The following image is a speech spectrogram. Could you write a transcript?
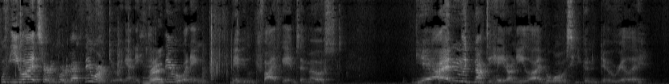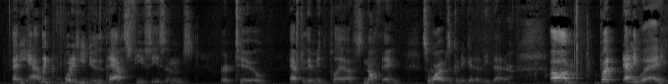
with Eli at starting quarterback, they weren't doing anything. Right. They were winning maybe like five games at most. Yeah, and like not to hate on Eli, but what was he gonna do really? He had like what did he do the past few seasons or two after they made the playoffs? Nothing. So why was it gonna get any better? Um, but anyway,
